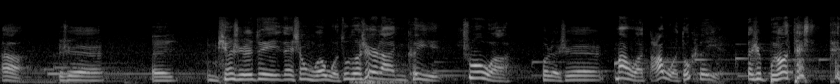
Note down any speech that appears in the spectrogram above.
的，啊，就是呃，你平时对在生活我做错事儿了，你可以说我，或者是骂我打我都可以，但是不要太太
